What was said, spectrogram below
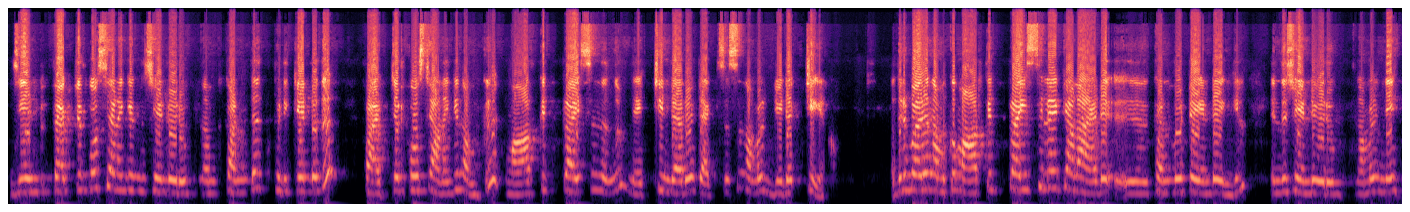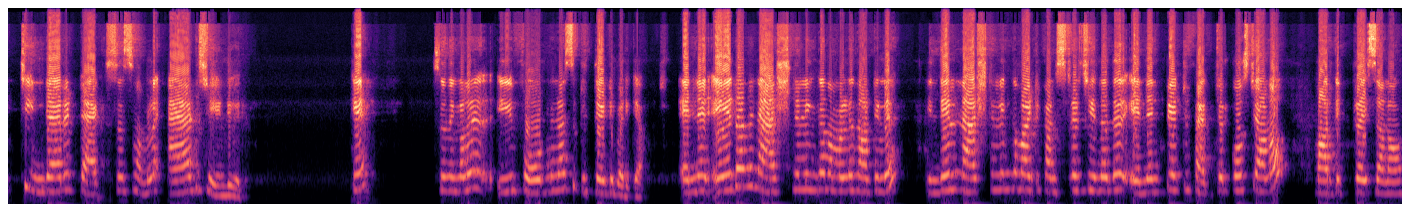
G N P factor cost ആണെങ്കിൽ എന്ത് ചെയ്യേണ്ടി വരും? നമുക്ക് കണ്ട് പിടിക്കേണ്ടത് ഫാക്ടർ കോസ്റ്റ് ആണെങ്കിൽ നമുക്ക് മാർക്കറ്റ് പ്രൈസിൽ നിന്നും നെറ്റ് ഇൻഡയറക്ട് ടാക്സസ് നമ്മൾ ഡിഡക്ട് ചെയ്യണം. അതിനു പകരം നമുക്ക് മാർക്കറ്റ് പ്രൈസിലേക്കാണ് ആഡ് കൺവേർട്ട് ചെയ്യേണ്ടതെങ്കിൽ എന്ത് ചെയ്യേണ്ടി വരും? നമ്മൾ നെറ്റ് ഇൻഡയറക്ട് ടാക്സസ് നമ്മൾ ആഡ് ചെയ്യേണ്ടി വരും. ഓക്കെ സോ നിങ്ങൾ ഈ ഫോർമുലാസ് കൃത്യമായിട്ട് പഠിക്കാം. എന്നെ ഏതാണ് നാഷണൽ ഇൻകം നമ്മളുടെ നാട്ടിൽ? ഇന്ത്യയിൽ നാഷണൽ ഇൻകം ആയിട്ട് കൺസിഡർ ചെയ്യുന്നത് എൻ എൻ പി ആയിട്ട് ഫാക്ടർ കോസ്റ്റ് ആണോ? മാർക്കറ്റ് പ്രൈസ് ആണോ?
